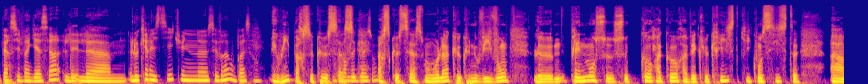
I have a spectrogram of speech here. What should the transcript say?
Père Sylvain Gasser, l'Eucharistie, c'est vrai ou pas ça? Mais oui, parce que ça, parce que c'est à ce moment-là que, que, nous vivons le, pleinement ce, corps à corps avec le Christ, qui consiste à,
